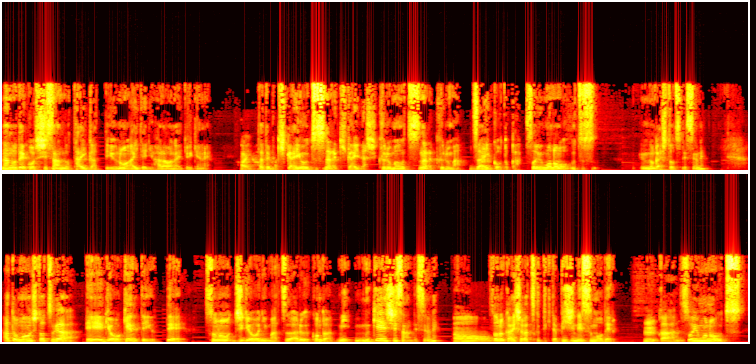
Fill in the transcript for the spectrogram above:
なので、こう、資産の対価っていうのを相手に払わないといけない。はいはい。例えば機械を移すなら機械だし、車を移すなら車、在庫とか、そういうものを移すのが一つですよね。あともう一つが営業権って言って、その事業にまつわる、今度はみ無形資産ですよね。その会社が作ってきたビジネスモデルうんとか、そういうものを移す。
